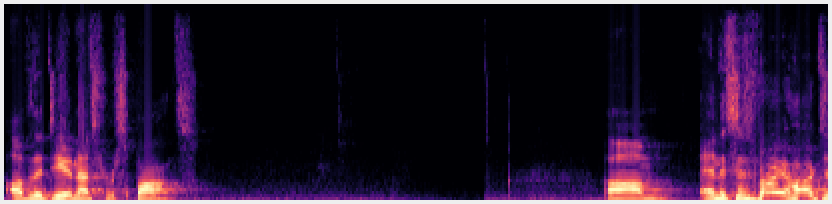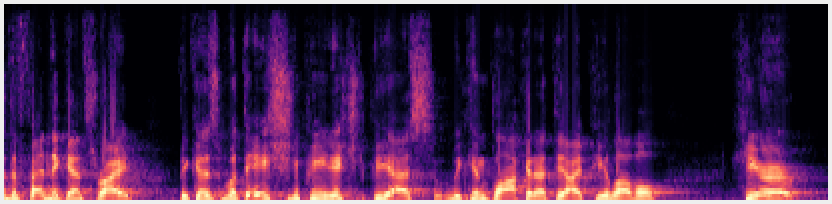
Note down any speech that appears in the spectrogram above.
of the DNS response. Um, and this is very hard to defend against, right? Because with the HTTP and HTTPS, we can block it at the IP level. Here,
